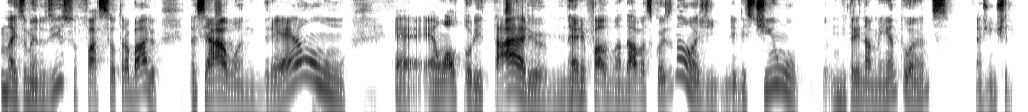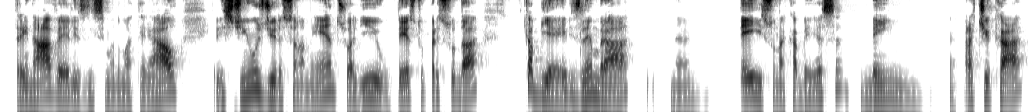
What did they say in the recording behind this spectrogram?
Mais ou menos isso, faça seu trabalho. Assim, ah, o André é um, é, é um autoritário, né? Ele fala, mandava as coisas. Não, gente, eles tinham um treinamento antes, a gente treinava eles em cima do material, eles tinham os direcionamentos ali, um texto para estudar, cabia a eles lembrar, né? Ter isso na cabeça, bem é, praticar,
